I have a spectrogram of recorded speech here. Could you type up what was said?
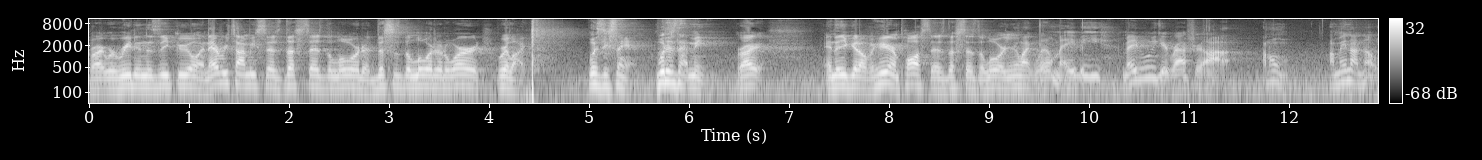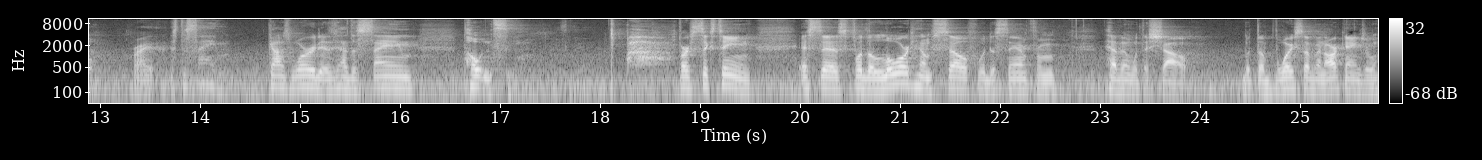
right? We're reading Ezekiel, and every time he says, Thus says the Lord, or This is the Lord of the word, we're like, What's he saying? What does that mean, right? And then you get over here, and Paul says, Thus says the Lord, and you're like, Well, maybe, maybe we get raptured. I, I don't, I may not know, right? It's the same. God's word is, has the same potency. Verse 16, it says, For the Lord himself will descend from heaven with a shout with the voice of an archangel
